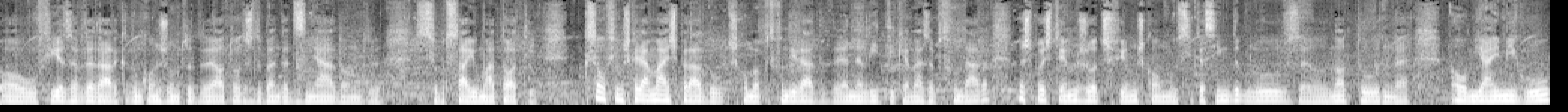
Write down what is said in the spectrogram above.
ou o Fears of the Dark, de um conjunto de autores de banda desenhada, onde sobressai o Matotti, que são filmes, se calhar, mais para adultos, com uma profundidade analítica mais aprofundada, mas depois temos outros filmes como Cita Sing de Blues, Noturna, ou Mia Migu, uh,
